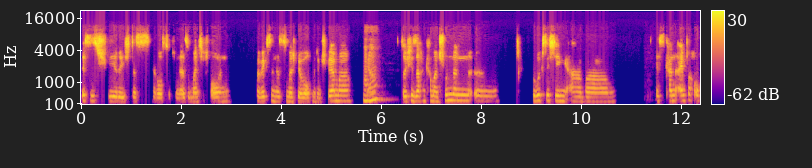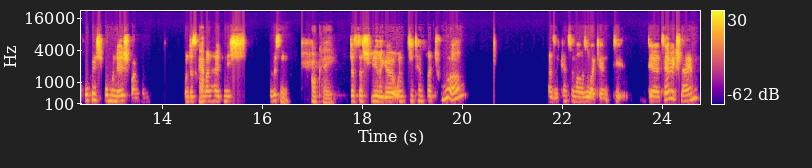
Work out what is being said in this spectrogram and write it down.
ist es schwierig, das herauszufinden. Also manche Frauen verwechseln das zum Beispiel aber auch mit dem Sperma. Mhm. Ja. Solche Sachen kann man schon dann äh, berücksichtigen, aber es kann einfach auch wirklich hormonell schwanken. Und das kann ja. man halt nicht wissen. Okay. Das ist das Schwierige. Und die Temperatur, also ich kann es dir mal so erklären, die, der Zervixschleim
